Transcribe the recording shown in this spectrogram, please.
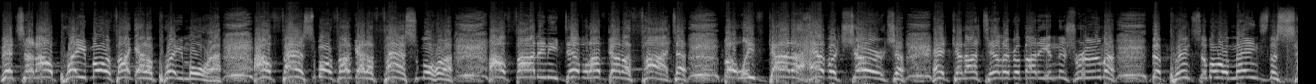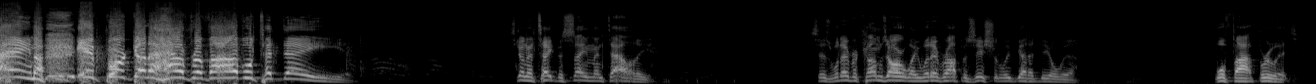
that said, I'll pray more if I got to pray more. I'll fast more if I've got to fast more. I'll fight any devil I've got to fight. But we've got to have a church. And can I tell everybody in this room, the principle remains the same. If we're going to have revival today, it's going to take the same mentality. It says, whatever comes our way, whatever opposition we've got to deal with, we'll fight through it.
